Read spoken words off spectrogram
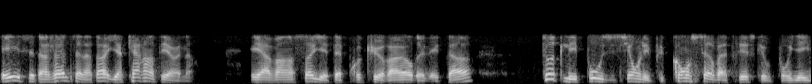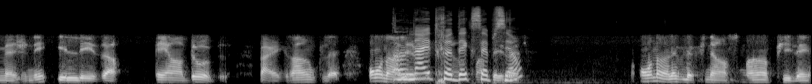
Et c'est un jeune sénateur, il a 41 ans. Et avant ça, il était procureur de l'État. Toutes les positions les plus conservatrices que vous pourriez imaginer, il les a. Et en double. Par exemple, on enlève. Un être d'exception. On enlève le financement puis les,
